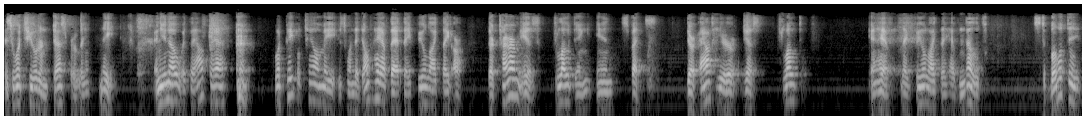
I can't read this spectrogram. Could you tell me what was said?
It's what children desperately need. And you know, without that, what people tell me is when they don't have that, they feel like they are, their term is floating in space. They're out here just floating and have, they feel like they have no stability,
